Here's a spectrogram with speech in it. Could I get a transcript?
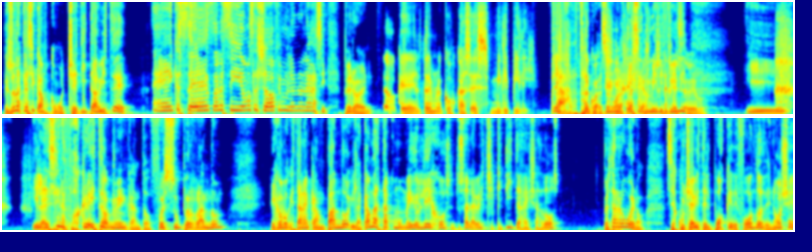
que son las clásicas como chetitas, ¿viste? Eh, ¿qué sé? Son así, vamos al shopping, bla, bla, bla, así. Pero, en- Creo que el término que buscas es milipili. claro, tal cual, son como las clásicas mili Ese fili. mismo. Y, y la escena post crédito a mí me encantó. Fue súper random. Es como que están acampando y la cámara está como medio lejos, entonces a la vez chiquititas a ellas dos. Pero está re bueno. Se escucha, viste, el bosque de fondo de noche, se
